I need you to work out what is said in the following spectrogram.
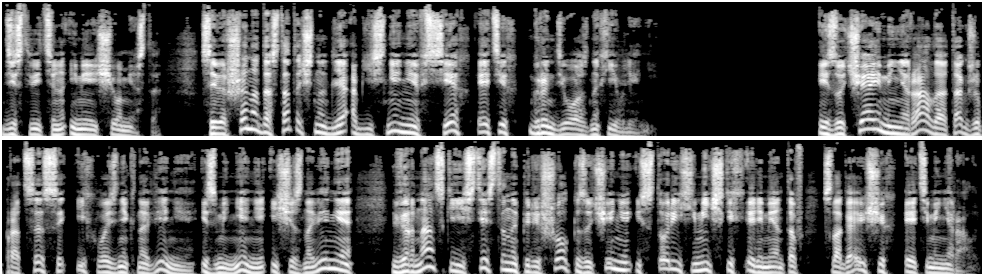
действительно имеющего место, совершенно достаточно для объяснения всех этих грандиозных явлений. Изучая минералы, а также процессы их возникновения, изменения, исчезновения, Вернадский, естественно, перешел к изучению истории химических элементов, слагающих эти минералы.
